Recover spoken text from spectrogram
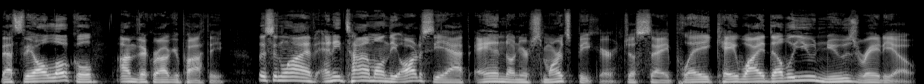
That's the All Local. I'm Vic Raghupathi. Listen live anytime on the Audacy app and on your smart speaker. Just say play KYW News Radio.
